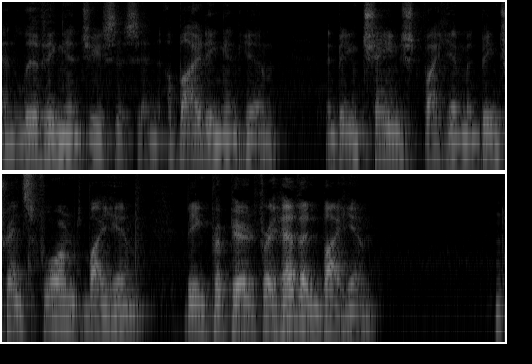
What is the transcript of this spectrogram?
And living in Jesus and abiding in Him and being changed by Him and being transformed by Him, being prepared for heaven by Him. Hmm.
